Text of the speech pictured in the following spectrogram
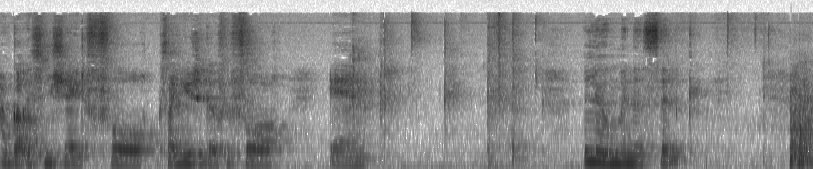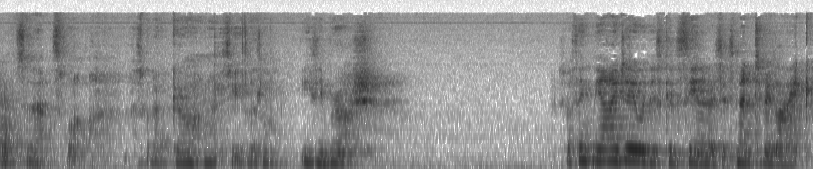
I've got this in shade four, because I usually go for four in Luminous Silk. So that's what that's what I've got. I'm going to use a little easy brush. So I think the idea with this concealer is it's meant to be like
